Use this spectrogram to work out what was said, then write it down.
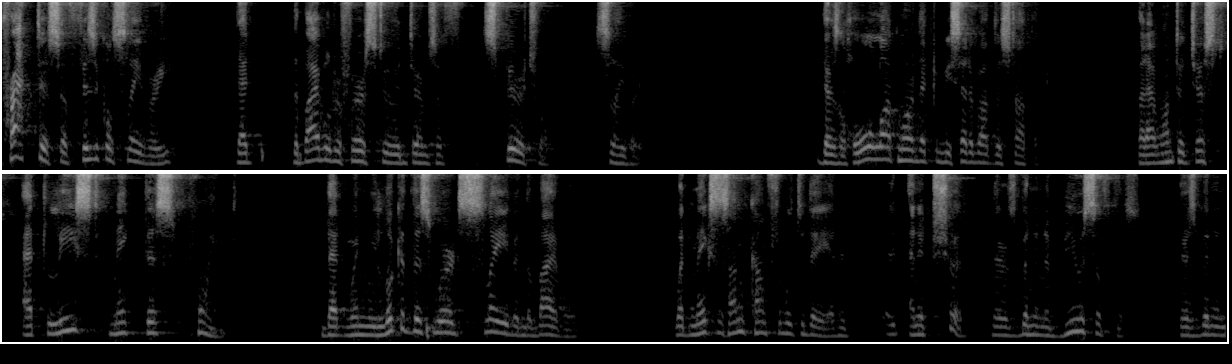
practice of physical slavery that the Bible refers to in terms of spiritual slavery. There's a whole lot more that can be said about this topic, but I want to just at least make this point that when we look at this word slave in the Bible, what makes us uncomfortable today, and it and it should. There's been an abuse of this. There's been a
